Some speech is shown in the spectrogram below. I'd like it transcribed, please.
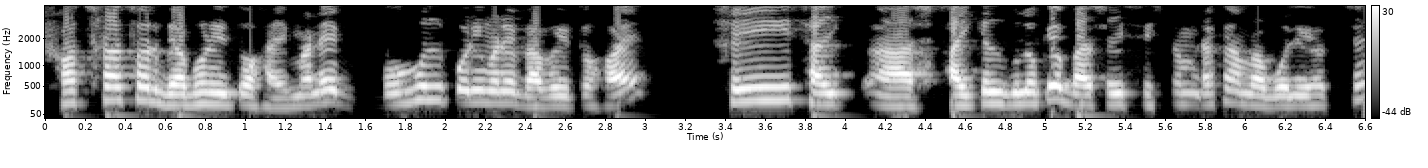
সচরাচর ব্যবহৃত হয় মানে বহুল পরিমাণে ব্যবহৃত হয়, সেই সাইকেলগুলোকে বা সেই সিস্টেমটাকে আমরা বলি হচ্ছে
